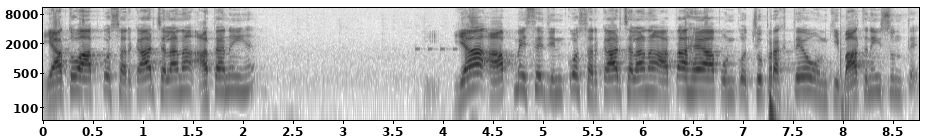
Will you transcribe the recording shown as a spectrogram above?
या तो आपको सरकार चलाना आता नहीं है, या आप में से जिनको सरकार चलाना आता है, आप उनको चुप रखते हो, उनकी बात नहीं सुनते।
